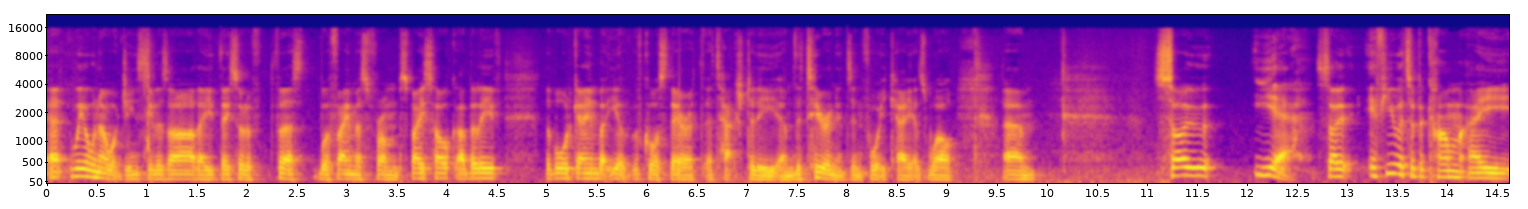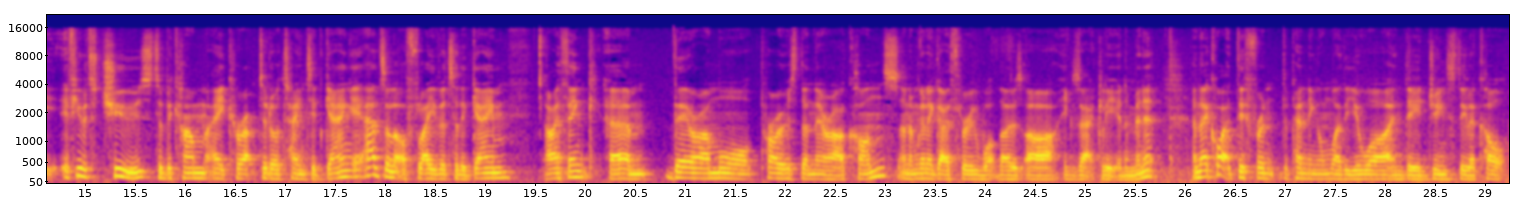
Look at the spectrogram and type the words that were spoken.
Uh, we all know what Gene Stealers are. They, they sort of first were famous from Space Hulk, I believe, the board game, but yeah, of course they're attached to the, um, the Tyranids in 40k as well. So yeah. So if you were to become a, if you were to choose to become a corrupted or tainted gang, it adds a lot of flavour to the game. I think um, there are more pros than there are cons, and I'm going to go through what those are exactly in a minute. And they're quite different depending on whether you are indeed Genestealer cult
